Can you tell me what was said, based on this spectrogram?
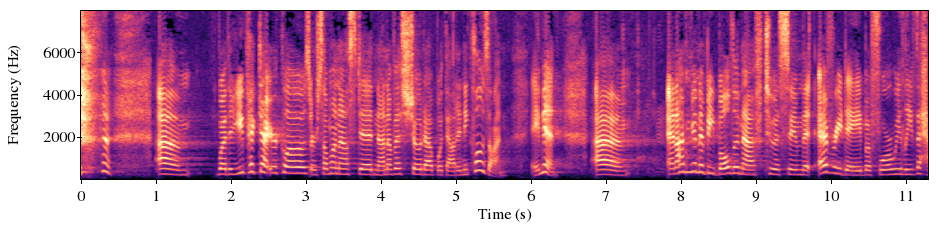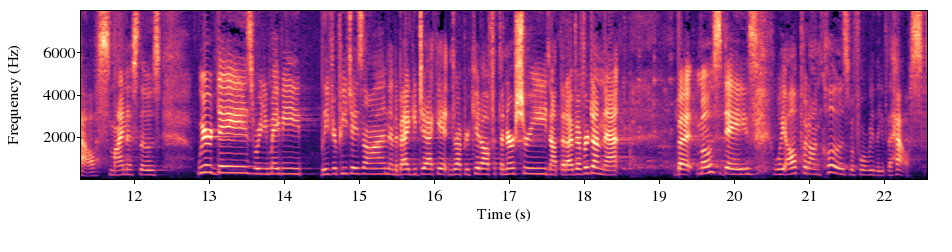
um, whether you picked out your clothes or someone else did, none of us showed up without any clothes on. Amen. Um, and I'm going to be bold enough to assume that every day before we leave the house, minus those weird days where you maybe leave your PJs on and a baggy jacket and drop your kid off at the nursery, not that I've ever done that, but most days we all put on clothes before we leave the house.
